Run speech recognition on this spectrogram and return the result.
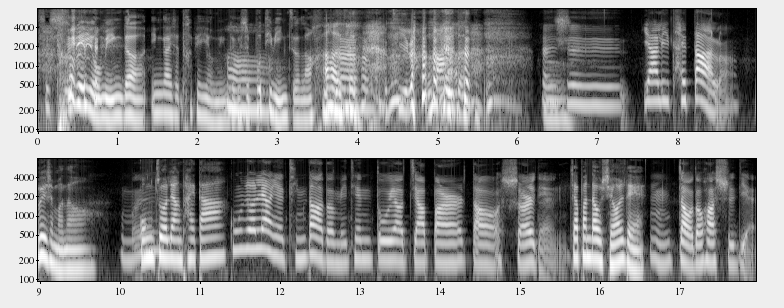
谢特，别有名的，应该是特别有名的，哦可是不提名字了。啊！不提了，但是压力太大了，为什么呢？我们工作量太大，工作量也挺大的，每天都要加班到十二点，加班到十二点？嗯，早的话十点，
